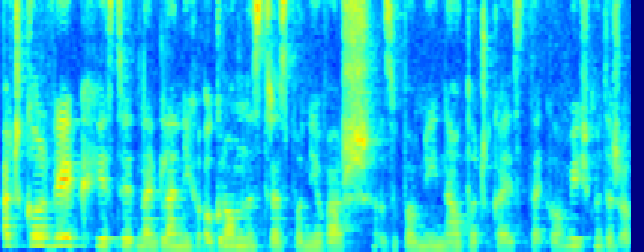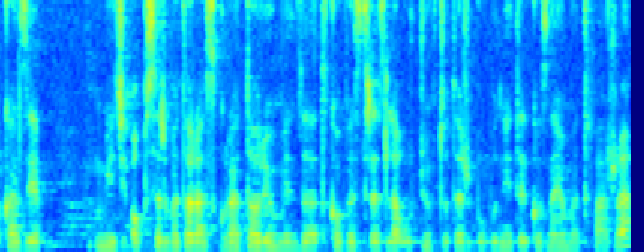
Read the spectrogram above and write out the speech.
Aczkolwiek jest to jednak dla nich ogromny stres, ponieważ zupełnie inna otoczka jest tego. Mieliśmy też okazję mieć obserwatora z kuratorium, więc dodatkowy stres dla uczniów to też były nie tylko znajome twarze.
